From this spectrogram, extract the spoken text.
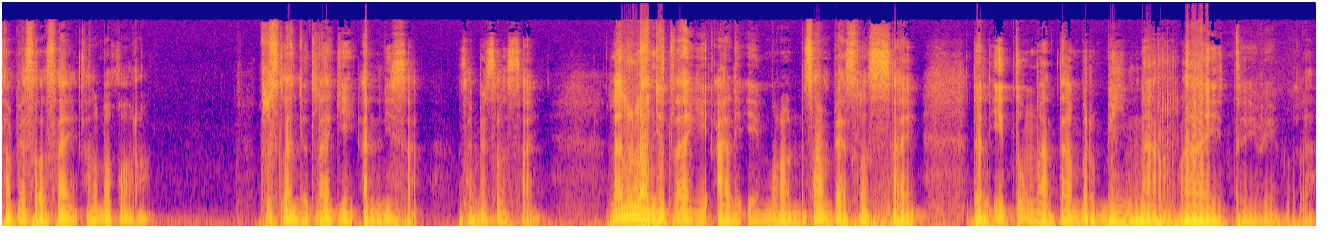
Sampai selesai Al-Baqarah. Terus lanjut lagi An-Nisa sampai selesai. Lalu lanjut lagi Ali Imran sampai selesai. Dan itu mata berbinar. Nah itu ibu lah.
